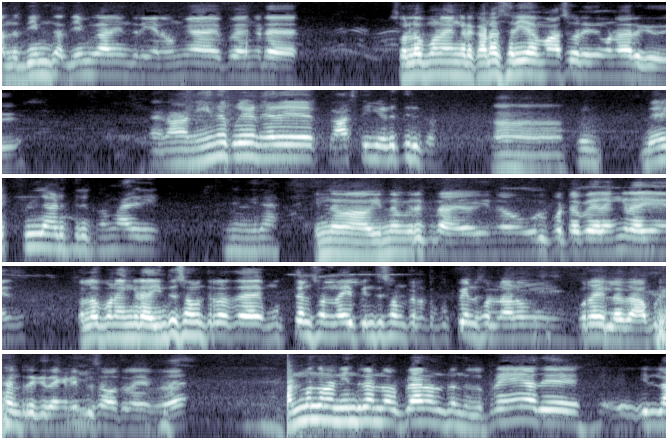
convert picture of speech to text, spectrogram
அந்த தீம் தீமிகா நீந்திரீங்க உண்மையா இப்ப எங்கட சொல்ல போனா எங்கட கடை சரியா மாசுபடி இது பண்ணா இருக்குது. நான் நீந்தக்குள்ளே நிறைய பிளாஸ்டிக் எடுத்திருக்கேன். பேக் ஃபுல்லா எடுத்திருக்கேன் மாதிரி? இன்னும் இன்னும் இருக்குதா இன்னும் உருப்பட்ட பேர் எங்கட சொல்ல போனா எங்கட இந்து சமுத்திரத்தை முக்தன் சொன்னா இப்ப இந்து சமுத்திரத்தை குப்பைன்னு சொன்னாலும் குறை இல்லதான் அப்படிதான் இருக்குது எங்க இந்து சமுத்திரம் இப்ப. கண்மந்தனம் நீந்திரன் ஒரு பிளான் ஒன்று இருந்தது அப்புறம் அது இல்ல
